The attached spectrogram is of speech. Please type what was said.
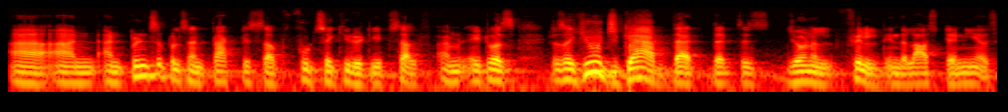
uh, and, and principles and practice of food security itself. I mean, it was it was a huge gap that that this journal filled in the last 10 years.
